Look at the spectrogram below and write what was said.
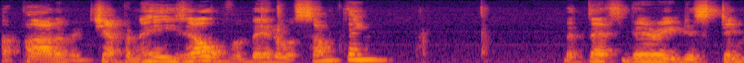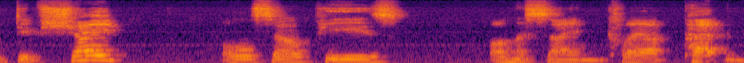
a part of a Japanese alphabet or something. But that very distinctive shape also appears on the same cloud pattern.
